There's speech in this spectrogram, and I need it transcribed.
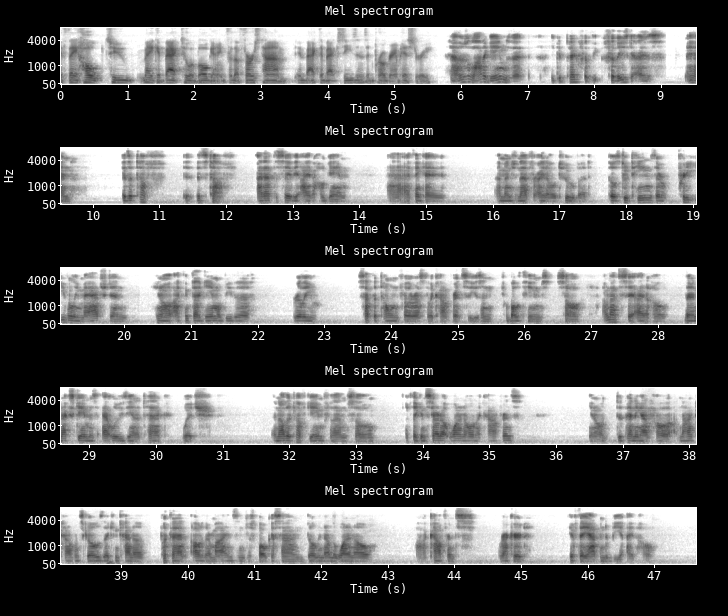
if they hope to make it back to a bowl game for the first time in back-to-back seasons in program history. Yeah, there's a lot of games that you could pick for the, for these guys. Man, it's a tough. It's tough. I'd have to say the Idaho game. Uh, I think I I mentioned that for Idaho too, but those two teams they're pretty evenly matched, and you know I think that game will be the really set the tone for the rest of the conference season for both teams. So I'm not to say Idaho. Their next game is at Louisiana Tech, which another tough game for them. So if they can start out one and zero in the conference, you know, depending on how non-conference goes, they can kind of put that out of their minds and just focus on building on the one and zero uh, conference record if they happen to beat Idaho.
